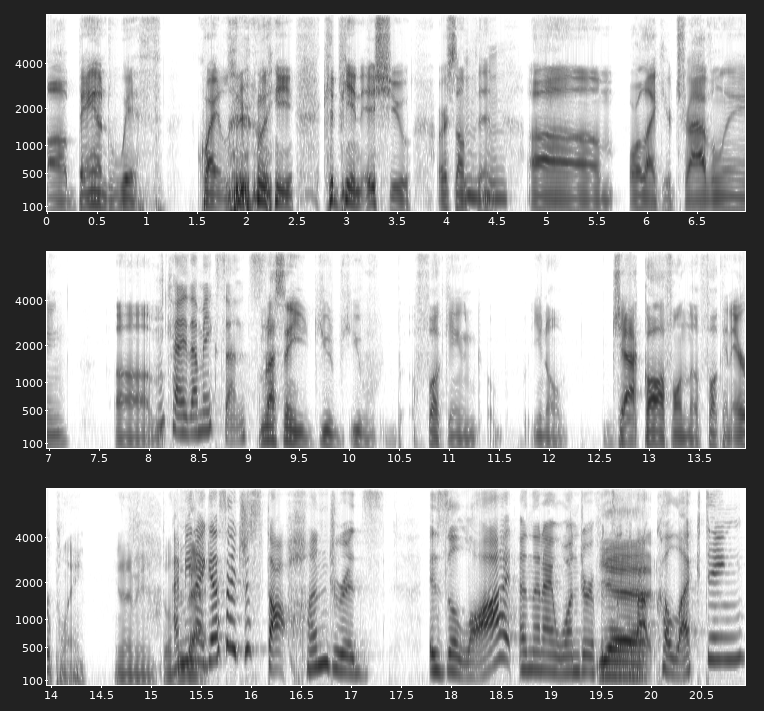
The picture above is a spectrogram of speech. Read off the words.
uh, bandwidth, quite literally, could be an issue or something. Um, or like you're traveling. Um, Okay, that makes sense. I'm not saying you you you fucking you know jack off on the fucking airplane. You know what I mean? Don't I do mean, that. I guess I just thought hundreds is a lot and then I wonder if it's Yeah. like about collecting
